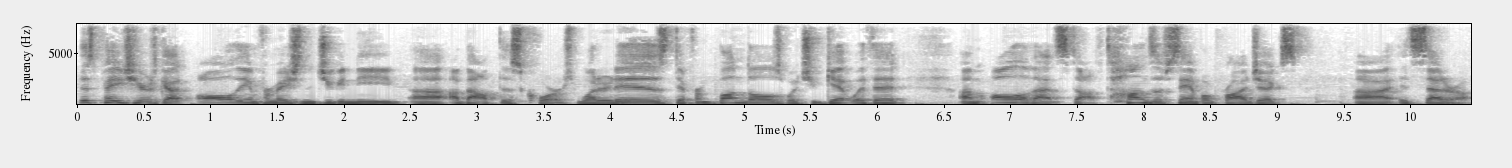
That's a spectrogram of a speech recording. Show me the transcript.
This page here has got all the information that you can need uh, about this course, what it is, different bundles, what you get with it, um, all of that stuff. Tons of sample projects uh, etc.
